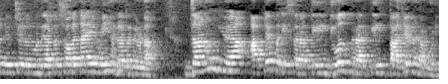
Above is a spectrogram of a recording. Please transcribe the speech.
महाराष्ट्र जाणून घेऊया आपल्या परिसरातील दिवसभरातील ताज्या घडामोडी.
